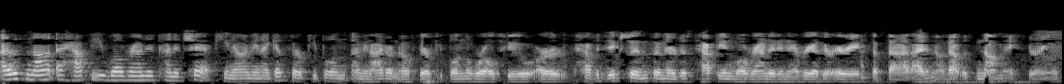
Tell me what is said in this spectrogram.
I was not a happy, well-rounded kind of chick. You know, I mean, I guess there are people. In, I mean, I don't know if there are people in the world who are have addictions and they're just happy and well-rounded in every other area except that. I don't know. That was not my experience.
